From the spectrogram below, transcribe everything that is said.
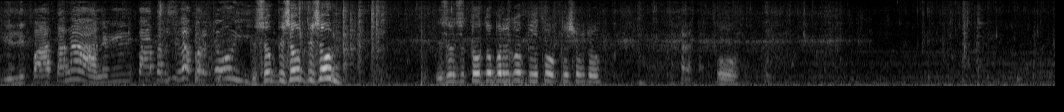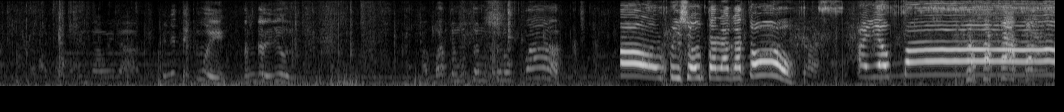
Lilipatan na. Naglilipatan na sila. Parang oy. Pison, pison, pison. Pison si Toto pare ko. Pito, pison to. Oh. Pinitik mo eh. Tanggal yun. Abat mo tunog pa. Oh, pison talaga to. Ayaw ba?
